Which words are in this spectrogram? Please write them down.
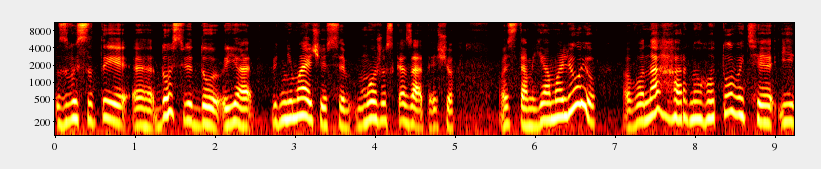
з висоти е, досвіду я піднімаючись, можу сказати, що ось там я малюю, вона гарно готовить е, і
